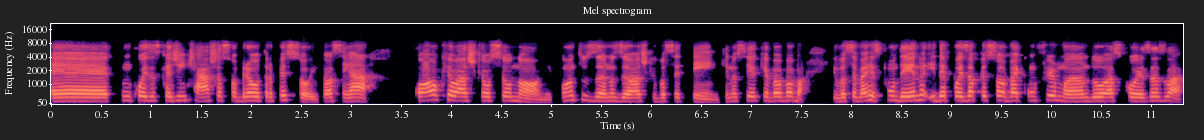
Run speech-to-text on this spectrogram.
é, com coisas que a gente acha sobre a outra pessoa. Então, assim, ah, qual que eu acho que é o seu nome? Quantos anos eu acho que você tem? Que não sei o que, babá. E você vai respondendo e depois a pessoa vai confirmando as coisas lá.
